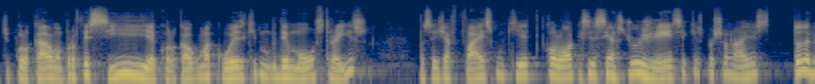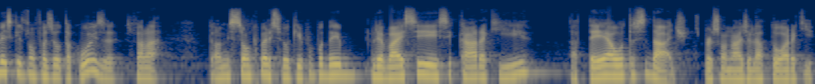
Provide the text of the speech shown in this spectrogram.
tipo, colocar uma profecia, colocar alguma coisa que demonstra isso. Você já faz com que coloque esse senso de urgência que os personagens, toda vez que eles vão fazer outra coisa, você fala, ah, então a missão que apareceu aqui para poder levar esse, esse cara aqui até a outra cidade, esse personagem aleatório aqui.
